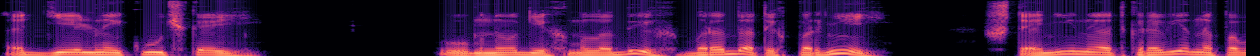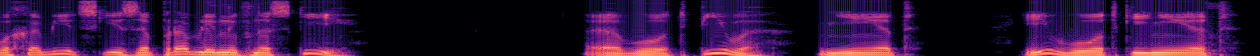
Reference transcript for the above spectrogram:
отдельной кучкой. У многих молодых бородатых парней штанины откровенно по-вахабитски заправлены в носки. А вот пива нет, и водки нет.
